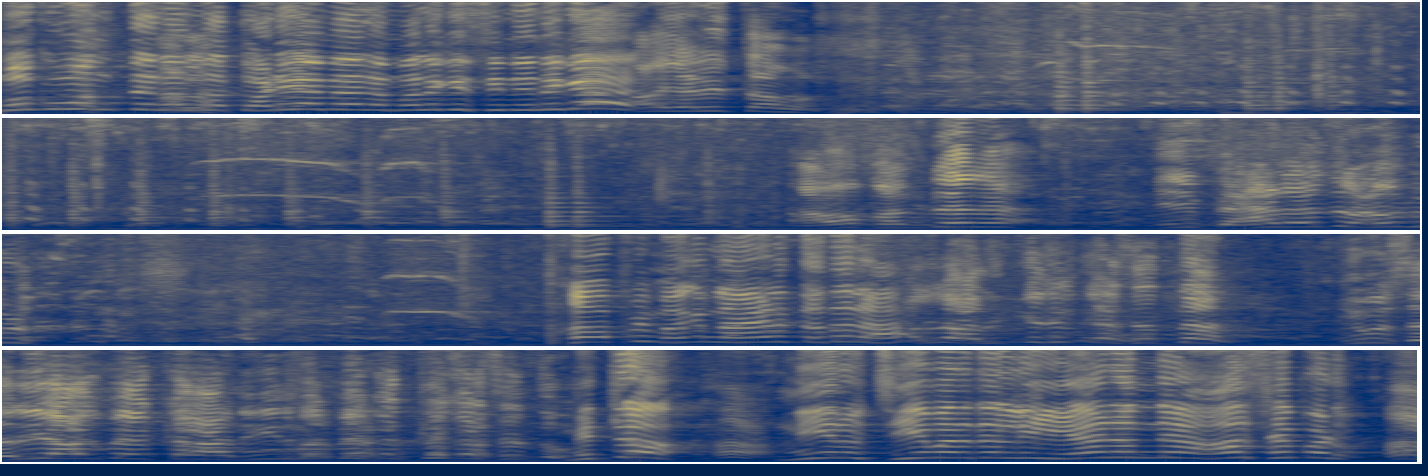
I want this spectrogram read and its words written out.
ಮಗುವಂತೆ ನನ್ನ ತೊಡೆಯ ಮೇಲೆ ಮಲಗಿಸಿ ನಿನಗೆ. ಆ ಎರಿತಾವ. ಅವ ಬಂದ್ಮೇಲೆ ಈ ಬ್ಯಾಡ ಅಂದ್ರು ಅವನು ಪಾಪಿ ಮಗನ ಹೇಳ್ತದನ ಅಲ್ಲ ಅದಕ್ಕೆ ನೀವು ಕರ್ಸದ್ ನಾನು. ನೀವು ಸರಿ ಆಗ್ಬೇಕಾ? ನೀನ್ ಬರ್ಬೇಕಂತ ಕರ್ಸದ್ದು. ಮಿತ್ರ ನೀನು ಜೀವನದಲ್ಲಿ ಏನನ್ನೇ ಆಸೆ ಪಡು ಹಾ.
